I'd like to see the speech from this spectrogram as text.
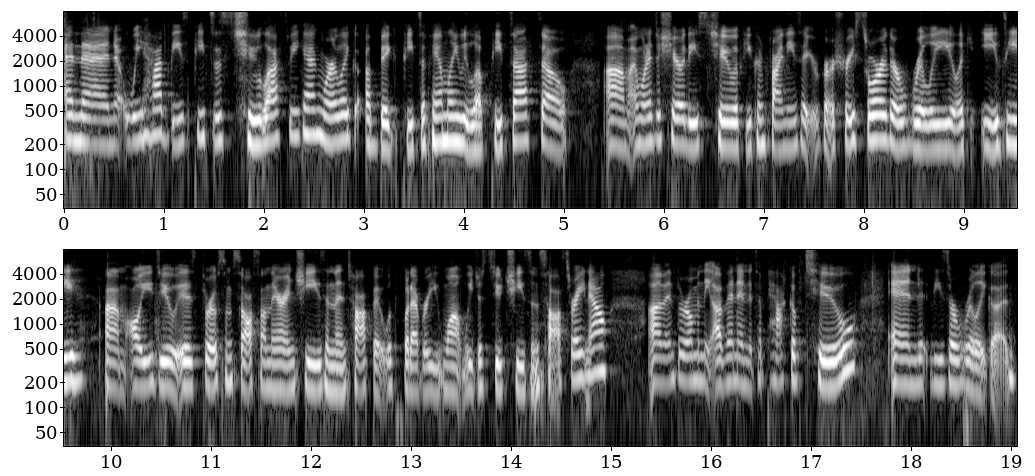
And then we had these pizzas too last weekend. We're like a big pizza family. We love pizza, so um, I wanted to share these too. If you can find these at your grocery store, they're really like easy. Um, all you do is throw some sauce on there and cheese and then top it with whatever you want. We just do cheese and sauce right now um, and throw them in the oven and it's a pack of two and these are really good.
